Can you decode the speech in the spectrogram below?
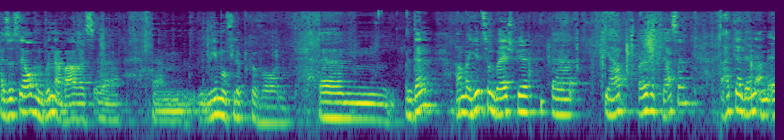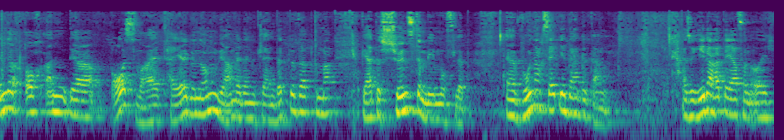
Also es ist ja auch ein wunderbares äh, ähm, Memo-Flip geworden. Ähm, und dann haben wir hier zum Beispiel, äh, ihr habt eure Klasse hat ja dann am Ende auch an der Auswahl teilgenommen. Wir haben ja dann einen kleinen Wettbewerb gemacht. Wer hat das schönste Memo-Flip? Äh, wonach seid ihr da gegangen? Also jeder hatte ja von euch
